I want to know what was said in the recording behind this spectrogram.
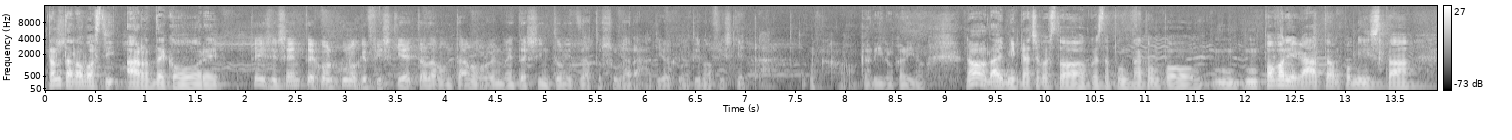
Tanta roba sti hardcore. Sì, si sente qualcuno che fischietta da lontano, probabilmente è sintonizzato sulla radio e continua a fischiettare. Oh, carino, carino. No, dai, mi piace questo- questa puntata un po', un, un po' variegata, un po' mista.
